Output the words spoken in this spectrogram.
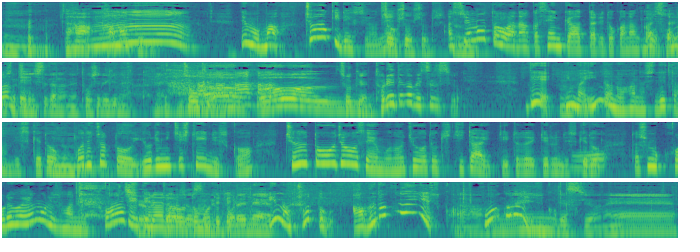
な、うん、あ鎌首でもまあ長期ですよね。長期長期長期。足元はなんか選挙あったりとかなんかしてそんなの気にしてたらね投資できないからね。長期は長期はトレーディングは別ですよで、うん、今、インドのお話出たんですけど、うん、ここでちょっと寄り道していいですか、中東情勢も後ほど聞きたいっていただいてるんですけど、私もこれは江守さんに聞かなきゃいけないだろうと思ってて、ね、今、ちょっと危なくないですか、怖くないですか？んですよね。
